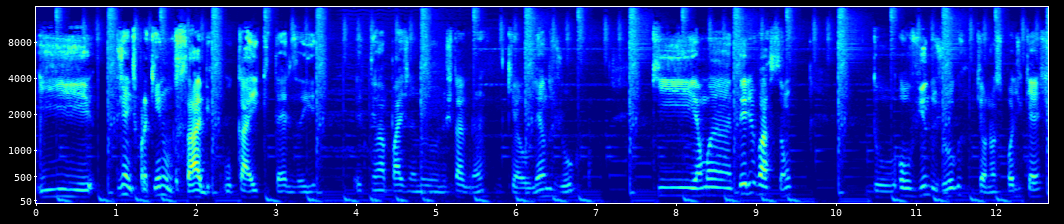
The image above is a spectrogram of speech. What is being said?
e, gente, para quem não sabe, o Kaique Teles aí, ele tem uma página no, no Instagram que é o Lendo Jogo, que é uma derivação do Ouvindo o Jogo, que é o nosso podcast.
